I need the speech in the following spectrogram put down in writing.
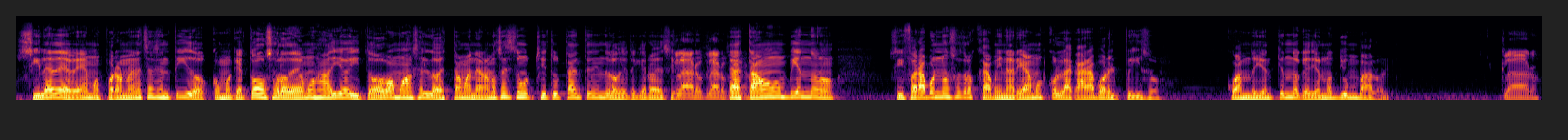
sí le debemos, pero no en este sentido, como que todo se lo debemos a Dios y todo vamos a hacerlo de esta manera. No sé si, tú- si tú estás entendiendo lo que yo te quiero decir. Claro, claro. O sea, claro. estamos viéndonos, si fuera por nosotros, caminaríamos con la cara por el piso. Cuando yo entiendo que Dios nos dio un valor. Claro.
